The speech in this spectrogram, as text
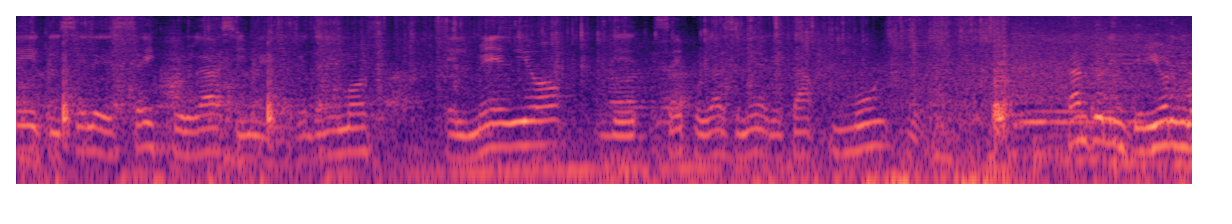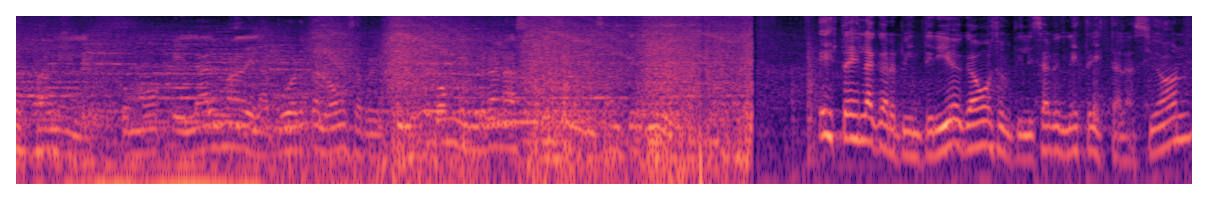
EXL de 6 pulgadas y media. Que tenemos el medio de 6 pulgadas y media que está muy bien. Tanto el interior de los paneles como el alma de la puerta lo vamos a revestir con membranas impermeabilizantes esta es la carpintería que vamos a utilizar en esta instalación.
